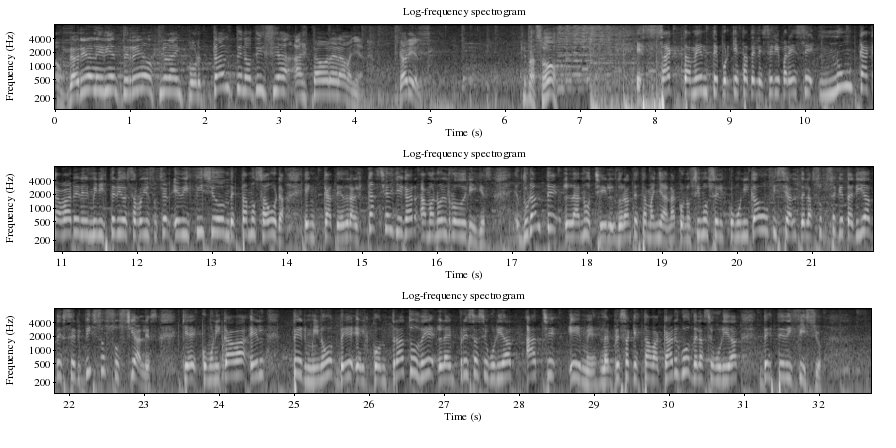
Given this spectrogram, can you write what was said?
Gabriel Alegría en terreno tiene una importante noticia a esta hora de la mañana. Gabriel. ¿Qué pasó? Exactamente porque esta teleserie parece nunca acabar en el Ministerio de Desarrollo Social, edificio donde estamos ahora, en Catedral, casi al llegar a Manuel Rodríguez. Durante la noche, durante esta mañana, conocimos el comunicado oficial de la Subsecretaría de Servicios Sociales, que comunicaba el término del contrato de la empresa seguridad HM, la empresa que estaba a cargo de la seguridad de este edificio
